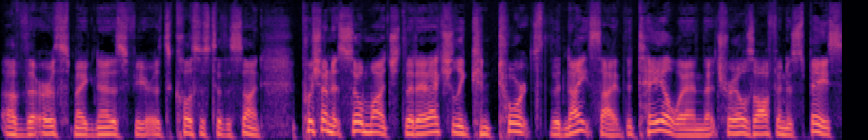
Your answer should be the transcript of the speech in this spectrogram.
of the Earth's magnetosphere, it's closest to the sun, push on it so much that it actually contorts the night side, the tail end that trails off into space,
